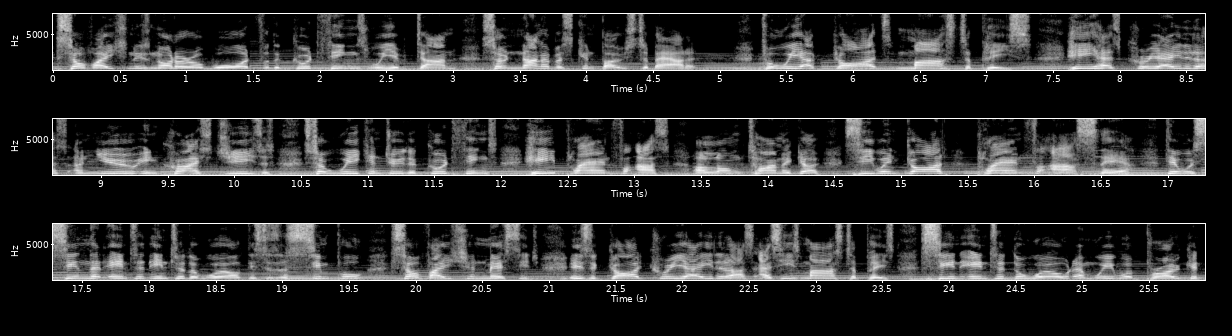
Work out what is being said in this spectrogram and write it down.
Salvation is not a reward for the good things we have done, so none of us can boast about it. For we are God's masterpiece. He has created us anew in Christ Jesus so we can do the good things He planned for us a long time ago. See, when God planned for us there, there was sin that entered into the world. This is a simple salvation message is that God created us as His masterpiece. Sin entered the world and we were broken,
